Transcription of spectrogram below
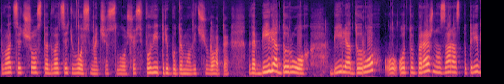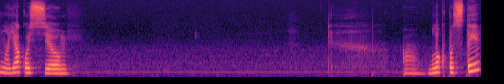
26, 28 число. Щось в повітрі будемо відчувати. Біля дорог, біля дорог, от обережно зараз потрібно якось. е, а, Блокпости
